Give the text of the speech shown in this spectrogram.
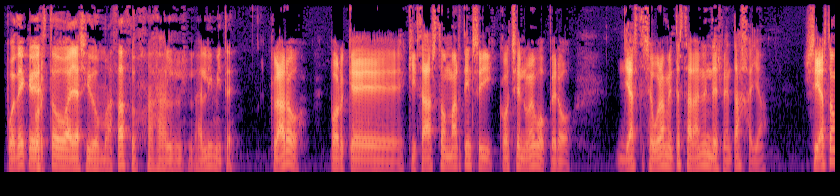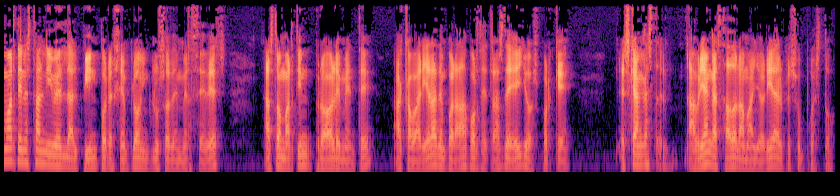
Puede que esto haya sido un mazazo al límite. Claro, porque quizás Aston Martin sí, coche nuevo, pero ya seguramente estarán en desventaja ya. Si Aston Martin está al nivel de Alpine, por ejemplo, o incluso de Mercedes, Aston Martin probablemente acabaría la temporada por detrás de ellos, porque es que han gastado, habrían gastado la mayoría del presupuesto.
